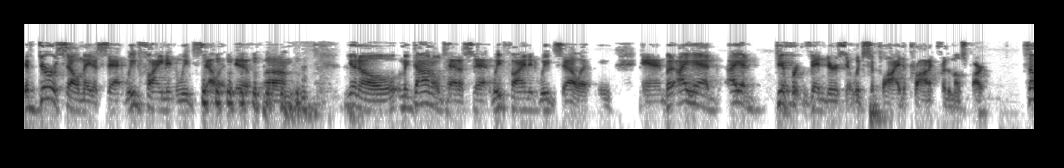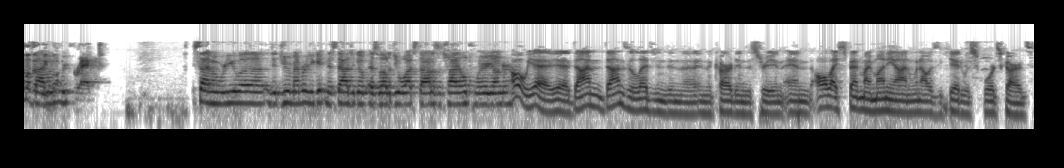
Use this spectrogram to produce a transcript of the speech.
if Duracell made a set, we'd find it and we'd sell it. If, um, you know, McDonald's had a set, we'd find it, we'd sell it. And, and, but I had, I had different vendors that would supply the product for the most part. Some of it we Simon, bought we- direct. Simon, were you? Uh, did you remember you getting nostalgic as well? Did you watch Don as a child when you were younger? Oh yeah, yeah. Don Don's a legend in the in the card industry, and and all I spent my money on when I was a kid was sports cards.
